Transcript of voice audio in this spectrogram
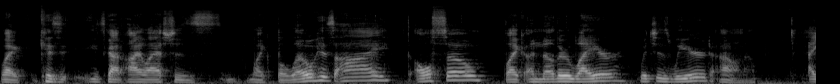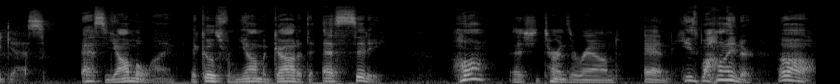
like because he's got eyelashes like below his eye, also like another layer, which is weird. I don't know. I guess. S Yama line. It goes from Yamagata to S City. Huh? As she turns around and he's behind her. Oh,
